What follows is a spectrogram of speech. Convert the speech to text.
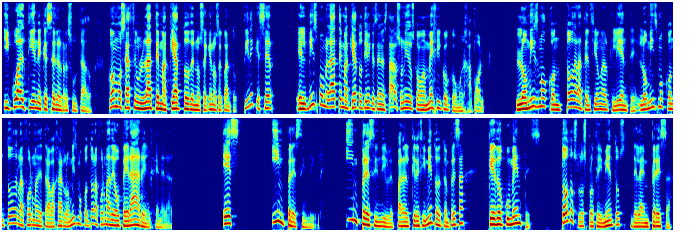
y cuál tiene que ser el resultado. ¿Cómo se hace un latte macchiato de no sé qué, no sé cuánto? Tiene que ser el mismo latte macchiato tiene que ser en Estados Unidos como en México como en Japón. Lo mismo con toda la atención al cliente, lo mismo con toda la forma de trabajar, lo mismo con toda la forma de operar en general. Es imprescindible, imprescindible para el crecimiento de tu empresa que documentes todos los procedimientos de la empresa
